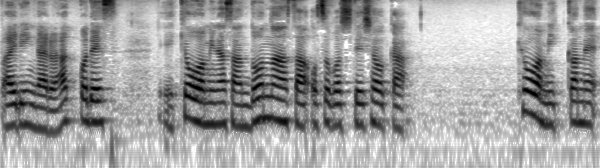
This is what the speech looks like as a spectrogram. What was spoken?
バイリンガルアッコです、えー今日は皆さんどんな朝お過ごしでしょうか？今日は3日目、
